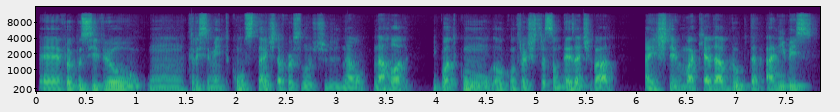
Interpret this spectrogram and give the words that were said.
é, foi possível um crescimento constante da força longitudinal na roda, enquanto com o controle de tração desativado, a gente teve uma queda abrupta a níveis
